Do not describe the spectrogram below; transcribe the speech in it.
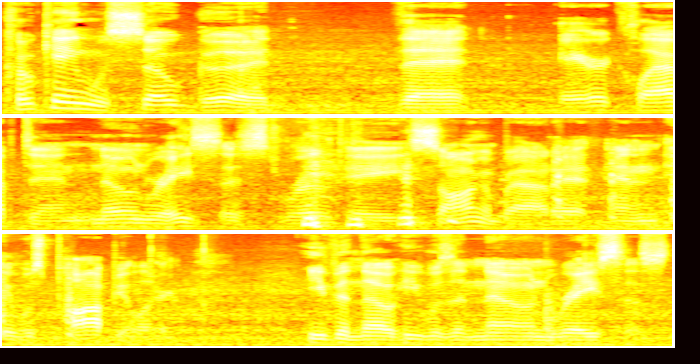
Cocaine was so good that Eric Clapton, known racist, wrote a song about it, and it was popular, even though he was a known racist.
